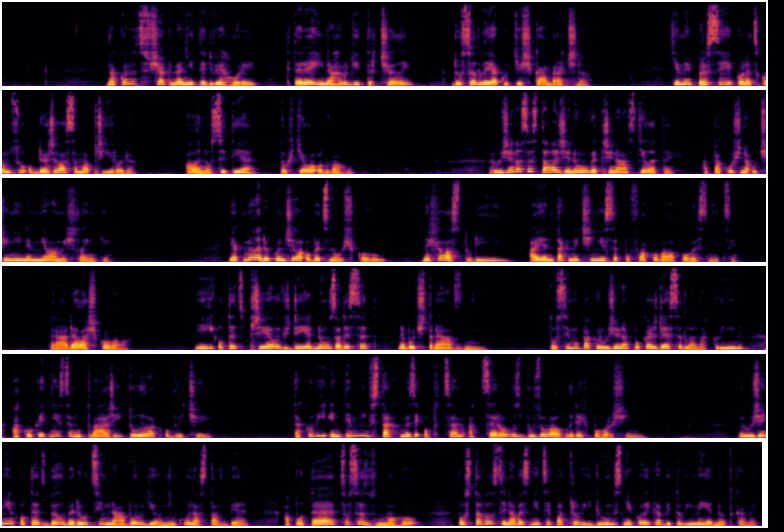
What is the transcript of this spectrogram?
Nakonec však na ní ty dvě hory, které jí na hrudi trčely, dosedly jako těžká mračna. Těmi prsy je konec konců obdařila sama příroda, ale nosit je to chtělo odvahu. Růžena se stala ženou ve třinácti letech a pak už na učení neměla myšlenky. Jakmile dokončila obecnou školu, nechala studií a jen tak nečinně se poflakovala po vesnici. Ráda laškovala. Její otec přijel vždy jednou za deset nebo čtrnáct dní. To si mu pak růžena pokaždé sedla na klín a koketně se mu tváří tulila k obličeji. Takový intimní vztah mezi otcem a dcerou vzbuzoval v lidech pohoršení. Růženin otec byl vedoucím náboru dělníků na stavbě a poté, co se vzmohl, postavil si na vesnici patrový dům s několika bytovými jednotkami.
